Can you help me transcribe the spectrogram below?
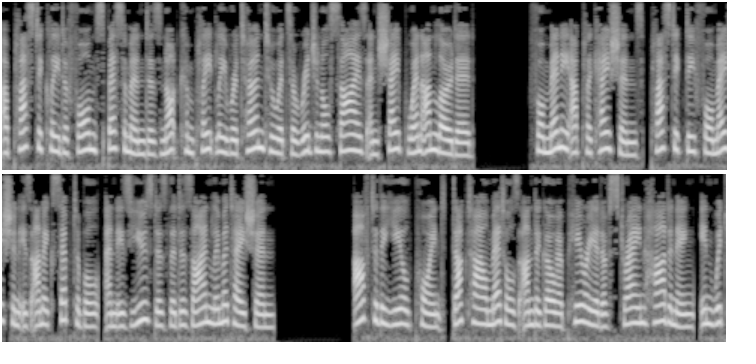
A plastically deformed specimen does not completely return to its original size and shape when unloaded. For many applications, plastic deformation is unacceptable, and is used as the design limitation. After the yield point, ductile metals undergo a period of strain hardening, in which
